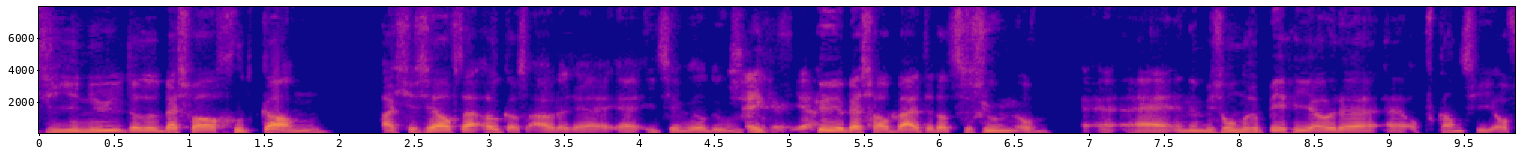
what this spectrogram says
zie je nu dat het best wel goed kan. Als je zelf daar ook als ouder eh, eh, iets in wil doen, Zeker, ja. kun je best wel buiten dat seizoen of eh, in een bijzondere periode eh, op vakantie of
